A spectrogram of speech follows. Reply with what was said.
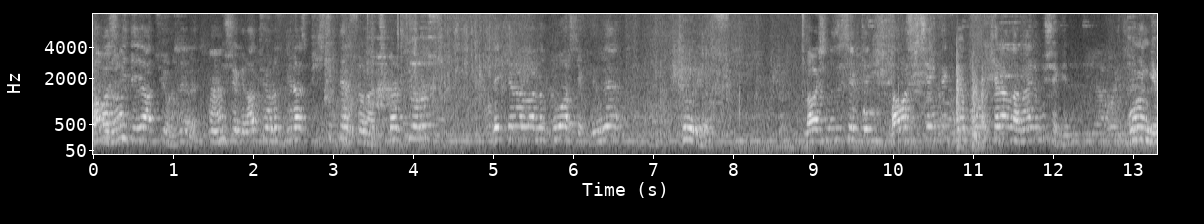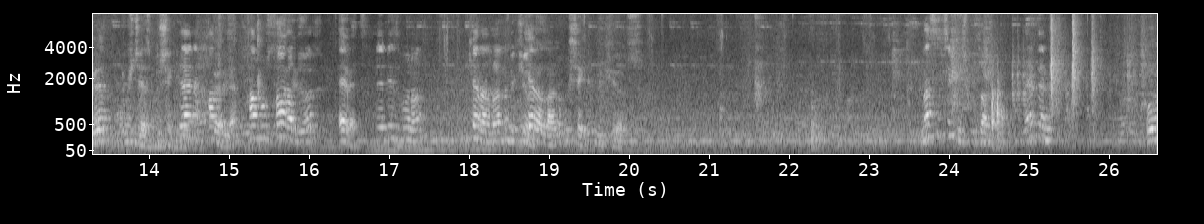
Lavaş pideyi atıyoruz evet. Hı. Bu şekilde atıyoruz. Biraz piştikten sonra çıkartıyoruz. Ve kenarlarını duvar şeklinde kıvırıyoruz. Lavaşımızı çektik. Lavaşı çektik ve bunun kenarlarını aynı bu şekilde. Bunun gibi bükeceğiz bu şekilde. Yani hafif Böyle. hamur kalıyor Evet. ve biz bunu kenarlarını büküyoruz. Kenarlarını bu şekilde büküyoruz. Nasıl çıkmış bu tat? Nereden? Bunu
